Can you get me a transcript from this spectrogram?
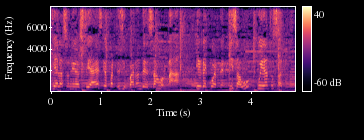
y a las universidades que participaron de esta jornada. Y recuerden, Isaú, cuida tu salud.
